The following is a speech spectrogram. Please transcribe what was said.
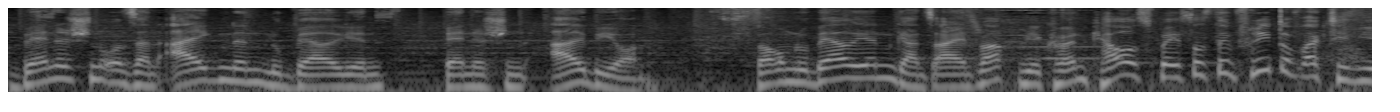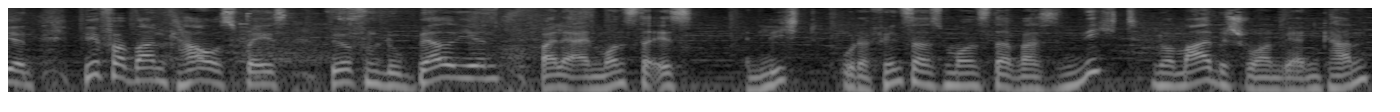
banishen unseren eigenen Lubellion, banishen Albion. Warum Lubellion? Ganz einfach. Wir können Chaos Space aus dem Friedhof aktivieren. Wir verbannen Chaos Space, dürfen Lubellion, weil er ein Monster ist, ein Licht- oder Finsternismonster, was nicht normal beschworen werden kann,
